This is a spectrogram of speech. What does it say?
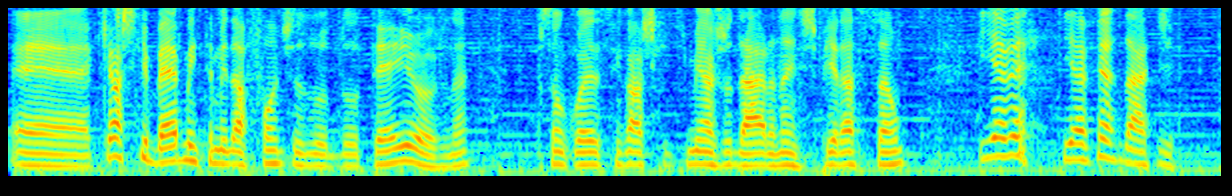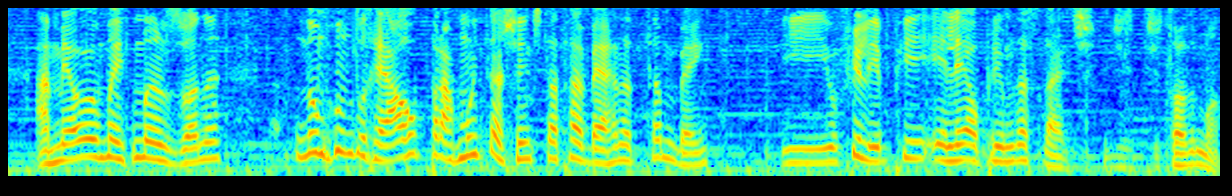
é, que eu acho que bebem também da fonte do, do Tales, né? São coisas assim que eu acho que, que me ajudaram na inspiração. E é, e é verdade. A Mel é uma irmãzona no mundo real pra muita gente da taberna também. E o Felipe, ele é o primo da cidade, de, de todo mundo.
